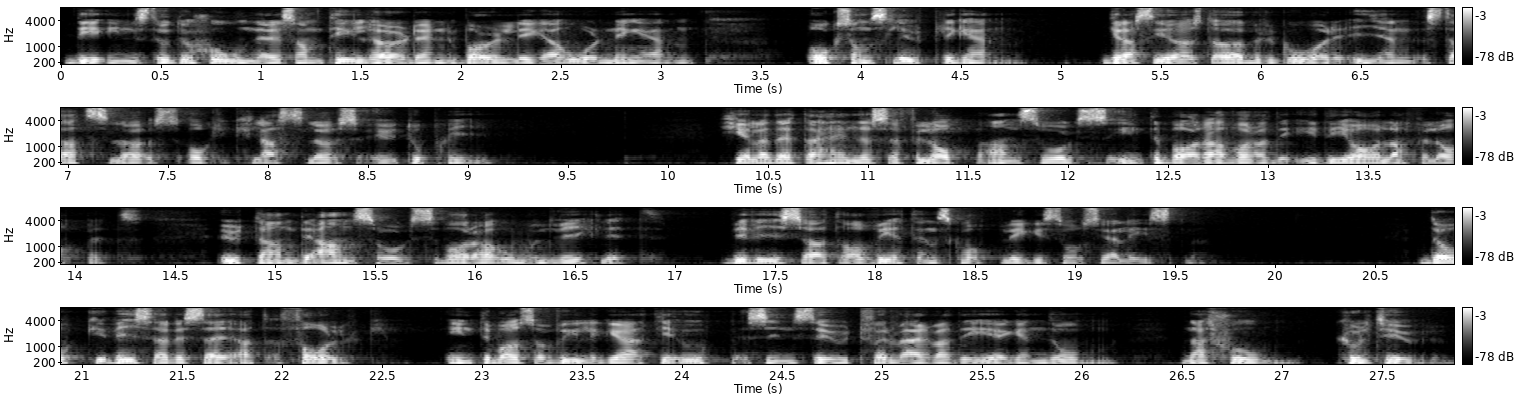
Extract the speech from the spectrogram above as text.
de institutioner som tillhör den borgerliga ordningen och som slutligen graciöst övergår i en statslös och klasslös utopi. Hela detta händelseförlopp ansågs inte bara vara det ideala förloppet, utan det ansågs vara oundvikligt, bevisat av vetenskaplig socialism. Dock visade det sig att folk inte var så villiga att ge upp sin surt förvärvade egendom, nation, kultur,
